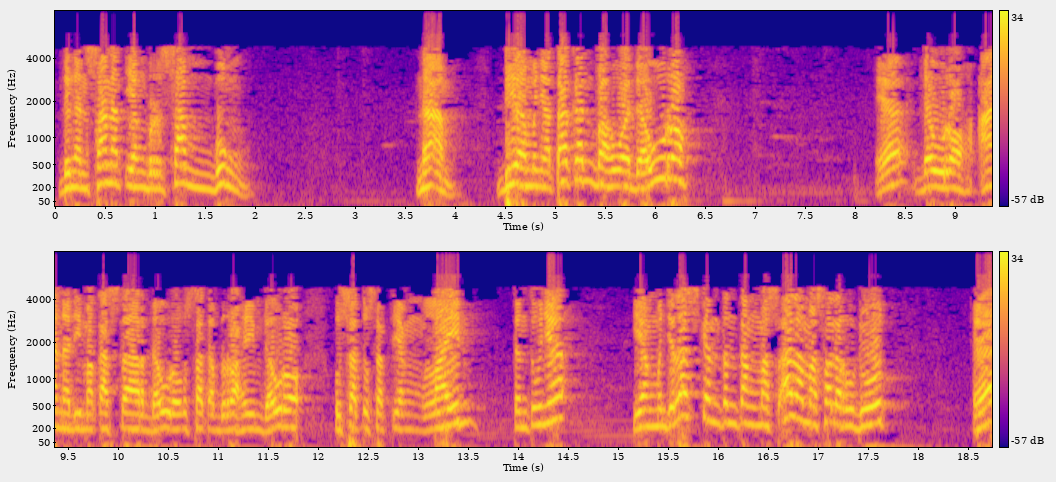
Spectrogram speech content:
Dengan sanat yang bersambung. Naam, dia menyatakan bahwa daurah ya, daurah ana di Makassar, daurah Ustadz Abdul Rahim, daurah ustadz-ustadz yang lain tentunya yang menjelaskan tentang masalah-masalah rudud ya,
